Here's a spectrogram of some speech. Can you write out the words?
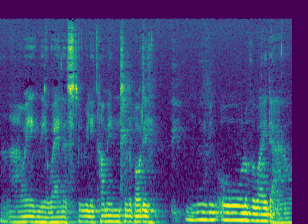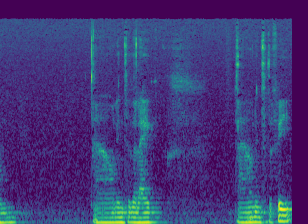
Allowing the awareness to really come into the body moving all of the way down, down into the legs, down into the feet,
